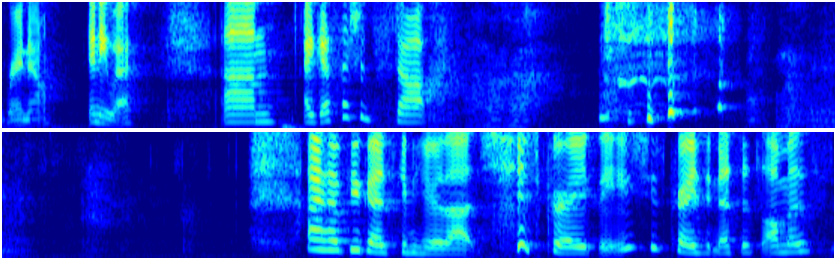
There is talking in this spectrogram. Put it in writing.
right now. Anyway, um, I guess I should stop. I hope you guys can hear that. She's crazy. She's craziness. It's almost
